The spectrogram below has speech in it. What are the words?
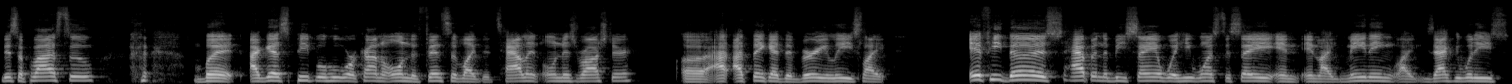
this applies to, but I guess people who are kind of on the fence of like the talent on this roster, uh, I, I think at the very least, like if he does happen to be saying what he wants to say and and like meaning like exactly what he's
